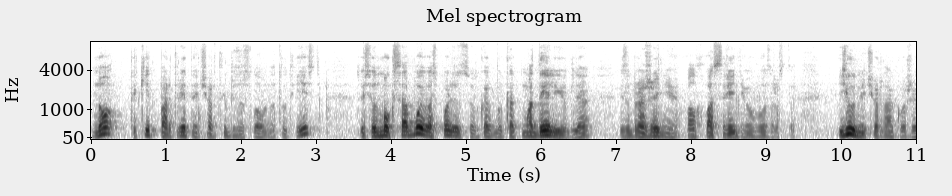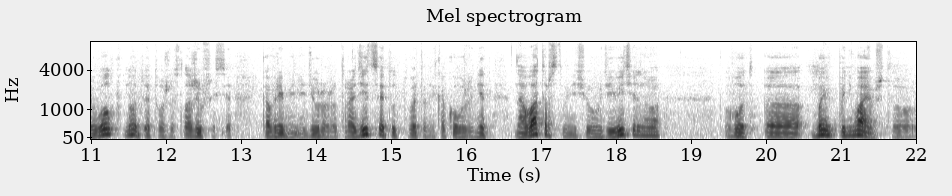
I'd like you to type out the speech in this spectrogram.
но какие-то портретные черты, безусловно, тут есть. То есть он мог собой воспользоваться как бы как моделью для изображения волхва среднего возраста. Юный чернокожий волк, ну это уже сложившаяся ко времени Дюрера традиция, тут в этом никакого же нет новаторства, ничего удивительного. Вот. Э, мы понимаем, что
